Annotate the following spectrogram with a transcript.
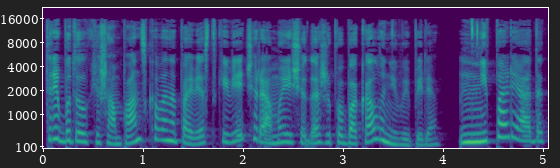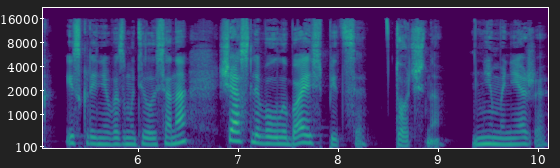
три бутылки шампанского на повестке вечера, а мы еще даже по бокалу не выпили». «Непорядок», — искренне возмутилась она, счастливо улыбаясь пицце. «Точно, не мне же».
